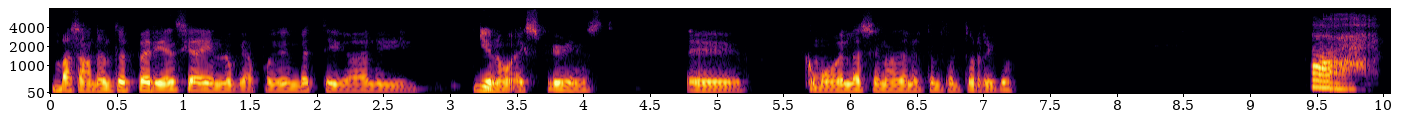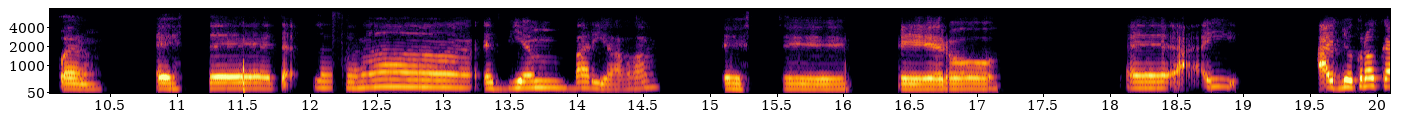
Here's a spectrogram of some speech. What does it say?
basando en tu experiencia y en lo que has podido investigar y, you know, experienced, eh, ¿cómo ves la escena del arte en Puerto Rico? Ah, bueno, este, la escena es bien variada, este, pero eh, hay, yo creo que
